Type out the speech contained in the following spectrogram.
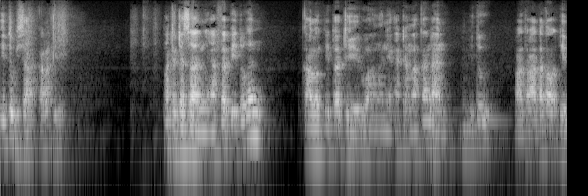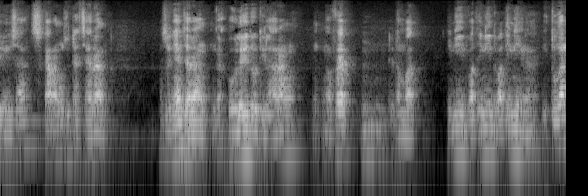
Itu bisa karena gini. Pada dasarnya vape itu kan kalau kita di ruangan yang ada makanan Hmm. itu rata-rata kalau di Indonesia sekarang sudah jarang. Maksudnya jarang nggak boleh itu dilarang nge-vape Hmm. di tempat ini tempat ini tempat ini nah itu kan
